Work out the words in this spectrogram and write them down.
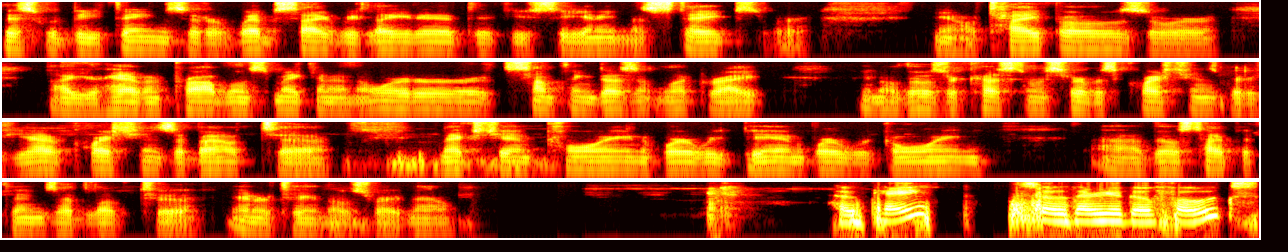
This would be things that are website related. If you see any mistakes or you know typos or uh, you're having problems making an order or something doesn't look right, you know those are customer service questions. But if you have questions about uh, NexGen coin, where we've been, where we're going, uh, those type of things. I'd love to entertain those right now. Okay, so there you go, folks.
